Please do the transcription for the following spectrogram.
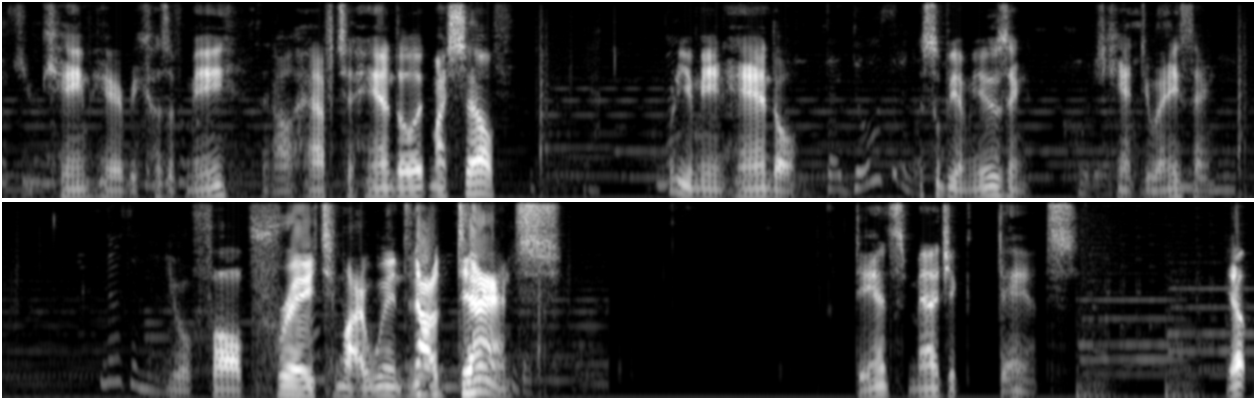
If you came here because of me, then I'll have to handle it myself. What do you mean, handle? This will be amusing. You can't do anything. You will fall prey to my winds. Now dance! Dance, magic, dance. Yep,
